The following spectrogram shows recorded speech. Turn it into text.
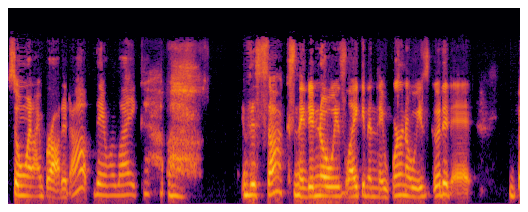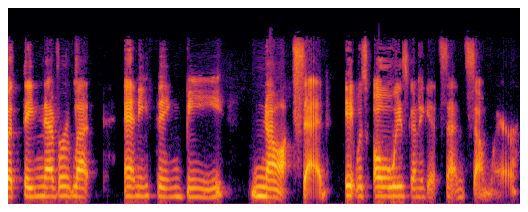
So when I brought it up, they were like, oh, this sucks. And they didn't always like it and they weren't always good at it but they never let anything be not said. It was always going to get said somewhere.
